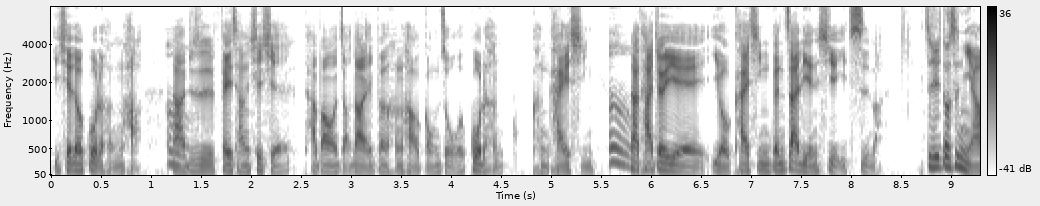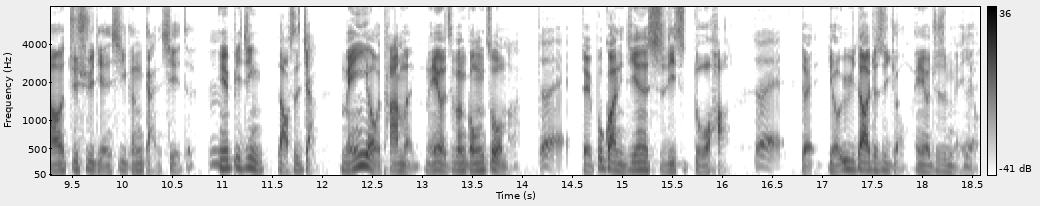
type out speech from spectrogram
一切都过得很好。嗯那就是非常谢谢他帮我找到了一份很好的工作，我过得很很开心。嗯那他就也有开心跟再联系了一次嘛。这些都是你要继续联系跟感谢的，嗯因为毕竟老实讲，没有他们，没有这份工作嘛。对对，不管你今天的实力是多好，对对，有遇到就是有，没有就是没有。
